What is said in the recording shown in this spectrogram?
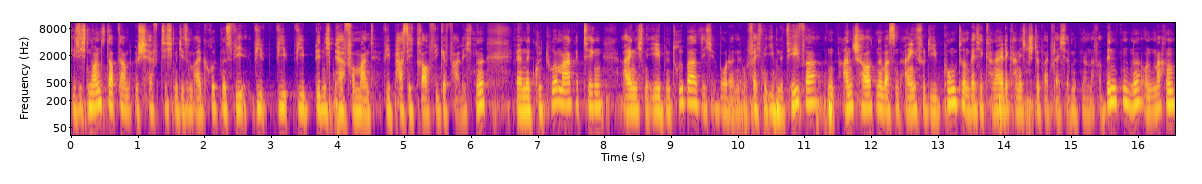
die sich nonstop damit beschäftigt, mit diesem Algorithmus, wie, wie, wie, wie bin ich performant, wie passe ich drauf, wie gefalle ich. Ne? Während eine Kulturmarketing eigentlich eine Ebene drüber sich oder vielleicht eine Ebene tiefer anschaut, ne? was sind eigentlich so die Punkte und welche Kanäle kann ich ein Stück weit vielleicht miteinander verbinden ne? und machen.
